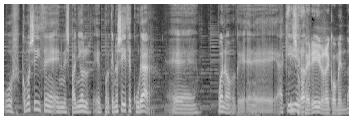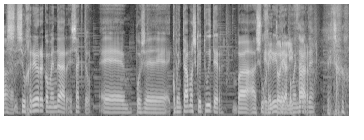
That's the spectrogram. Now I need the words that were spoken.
uf, ¿Cómo se dice en español? Eh, porque no se dice curar. Eh, bueno, eh, aquí... Sugerir, recomendar. Sugerir o recomendar, exacto. Eh, pues comentábamos que Twitter va a sugerir.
